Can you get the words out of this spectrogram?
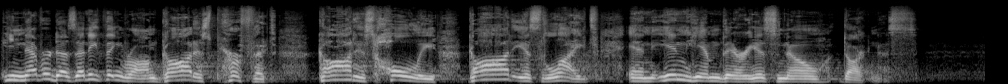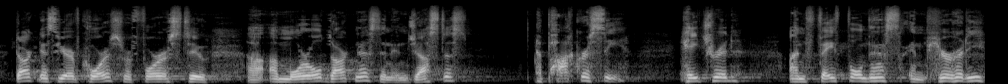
He never does anything wrong. God is perfect. God is holy. God is light. And in him there is no darkness. Darkness here, of course, refers to uh, a moral darkness and injustice, hypocrisy, hatred, unfaithfulness, impurity,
